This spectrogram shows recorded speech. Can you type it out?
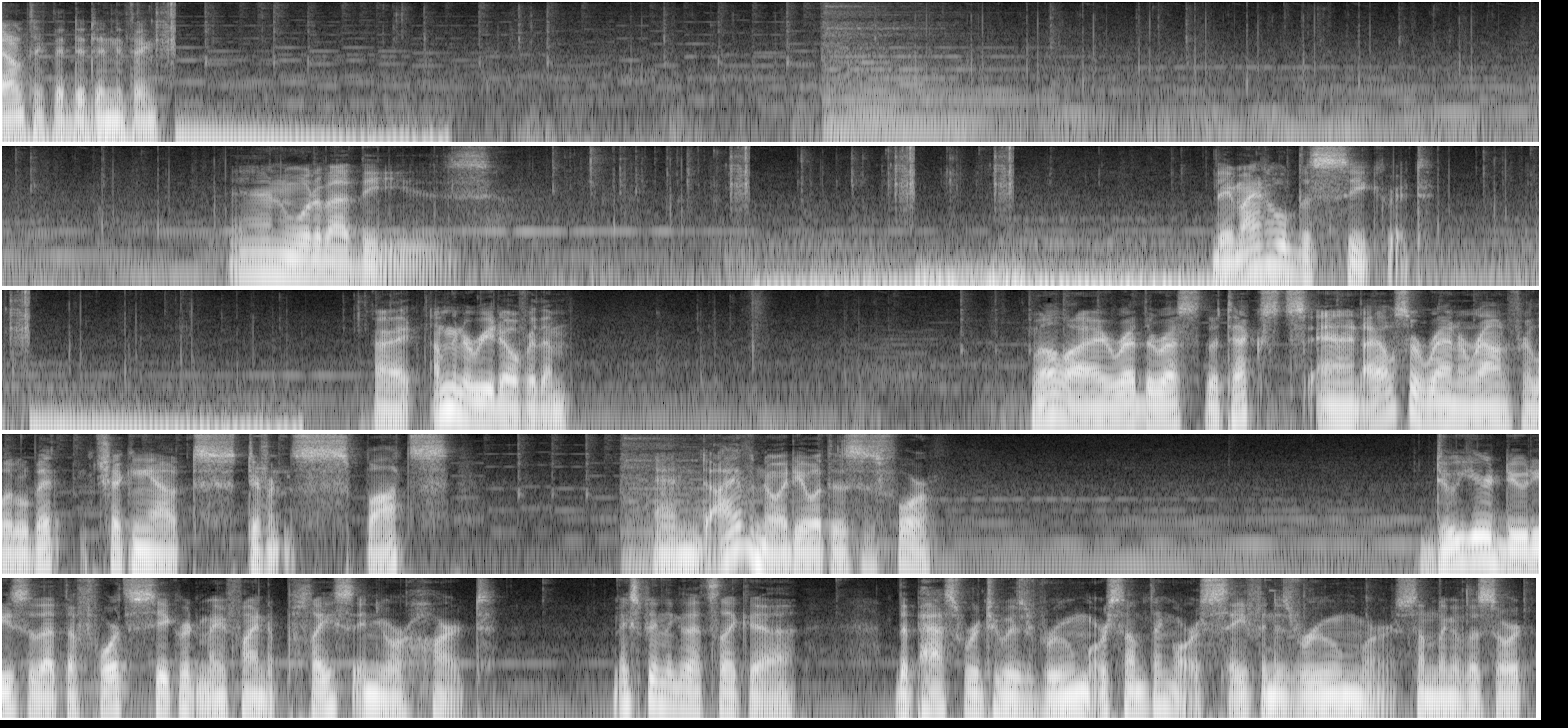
I don't think they did anything. And what about these? They might hold the secret. Alright, I'm gonna read over them. Well, I read the rest of the texts, and I also ran around for a little bit, checking out different spots. And I have no idea what this is for. Do your duty so that the fourth secret may find a place in your heart. Makes me think that's like a the password to his room or something, or a safe in his room, or something of the sort.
